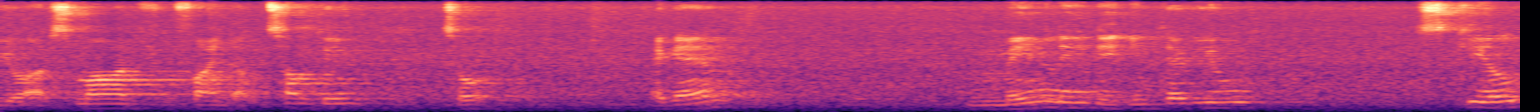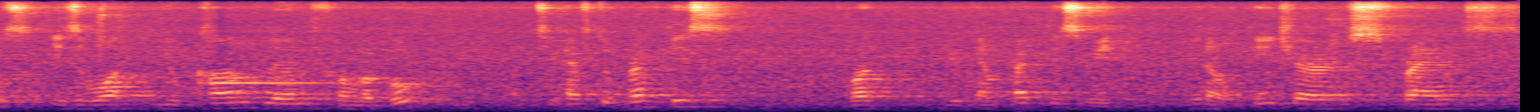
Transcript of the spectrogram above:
you are smart, you find out something. So again, mainly the interview skills is what you can't learn from a book, but you have to practice what you can practice with, you know, teachers, friends,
